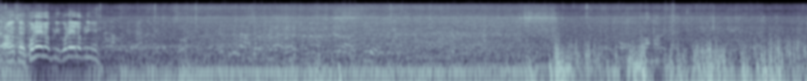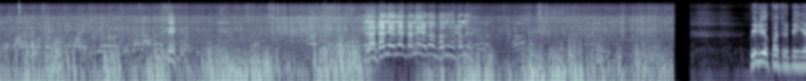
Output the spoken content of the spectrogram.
வாங்க சார் கொடையில் அப்படி கொடையில் அப்படிங்க எல்லாம் தள்ளு எல்லாம் தள்ளு எல்லாம் தள்ளுங்க தள்ளுங்க. வீடியோ பார்த்துருப்பீங்க.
